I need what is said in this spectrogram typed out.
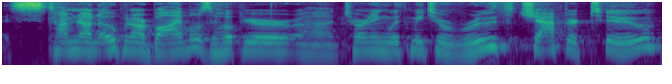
It's time now to open our Bibles. I hope you're uh, turning with me to Ruth chapter 2.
